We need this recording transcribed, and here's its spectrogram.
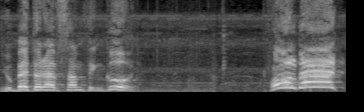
You better have something good. Fall back!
